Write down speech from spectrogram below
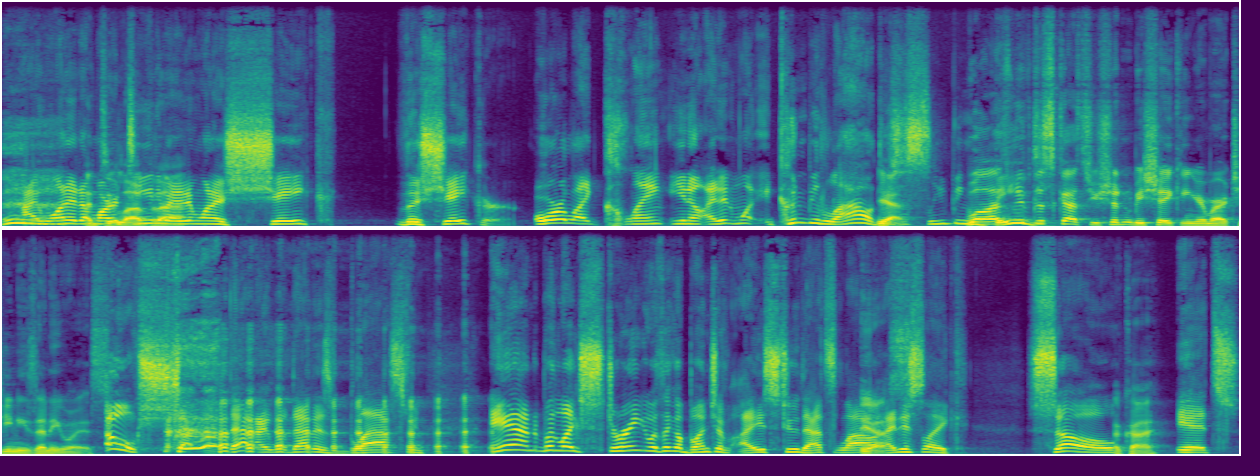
I wanted a I martini, but I didn't want to shake the shaker or like clank. You know, I didn't want. It couldn't be loud. There's a sleeping well, baby. as we've discussed, you shouldn't be shaking your martinis anyways. Oh, shut up. that I, that is blasphemy. And but like stirring it with like a bunch of ice too. That's loud. Yes. I just like so. Okay. It's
